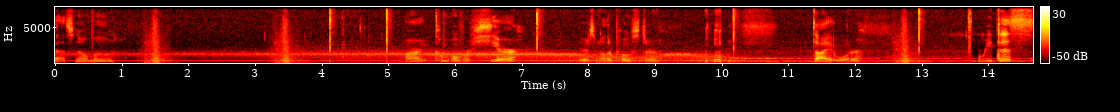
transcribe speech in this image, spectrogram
That's no moon. Alright, come over here. There's another poster. Diet water. Read this.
